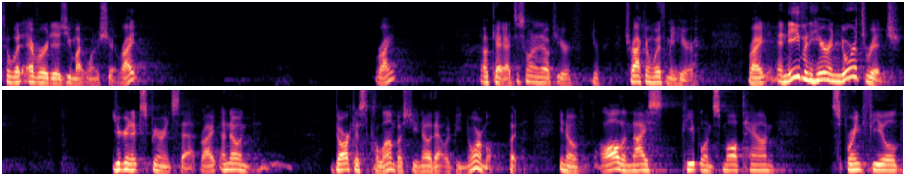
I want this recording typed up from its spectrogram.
to whatever it is you might want to share, right? Right? Okay, I just want to know if you're, you're tracking with me here, right? And even here in Northridge, you're going to experience that, right? I know in darkest Columbus, you know that would be normal. But, you know, all the nice people in small town, Springfield,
